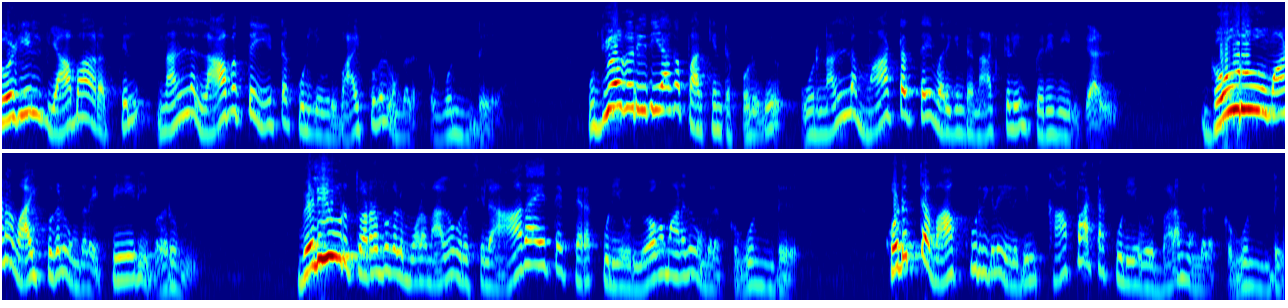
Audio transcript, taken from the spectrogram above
தொழில் வியாபாரத்தில் நல்ல லாபத்தை ஈட்டக்கூடிய ஒரு வாய்ப்புகள் உங்களுக்கு உண்டு. உத்தியோக ரீதியாக பார்க்கின்ற பொழுது ஒரு நல்ல மாற்றத்தை வருகின்ற நாட்களில் பெறுவீர்கள். கௌரவமான வாய்ப்புகள் உங்களை தேடி வரும். வெளியூர் தொடர்புகள் மூலமாக ஒரு சில ஆதாயத்தை பெறக்கூடிய ஒரு யோகமானது உங்களுக்கு உண்டு. கொடுத்த வாக்குறுதிகளை எளிதில் காப்பாற்றக்கூடிய ஒரு பலம் உங்களுக்கு உண்டு.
